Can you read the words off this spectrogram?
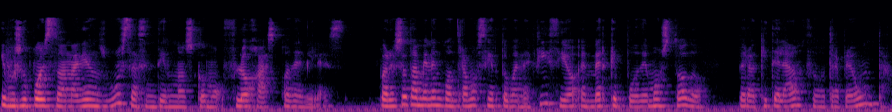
Y por supuesto, a nadie nos gusta sentirnos como flojas o débiles. Por eso también encontramos cierto beneficio en ver que podemos todo. Pero aquí te lanzo otra pregunta.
